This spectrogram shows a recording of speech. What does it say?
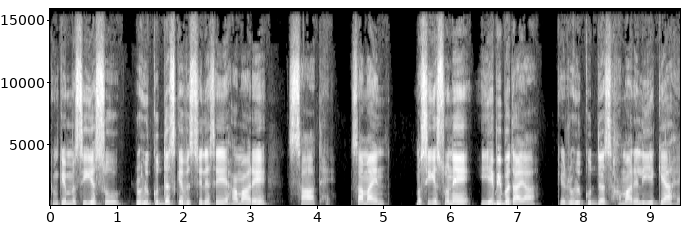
کیونکہ مسی یسو روح القدس کے وسیلے سے ہمارے ساتھ ہیں۔ سامعین مسی نے یہ بھی بتایا کہ روح القدس ہمارے لیے کیا ہے۔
